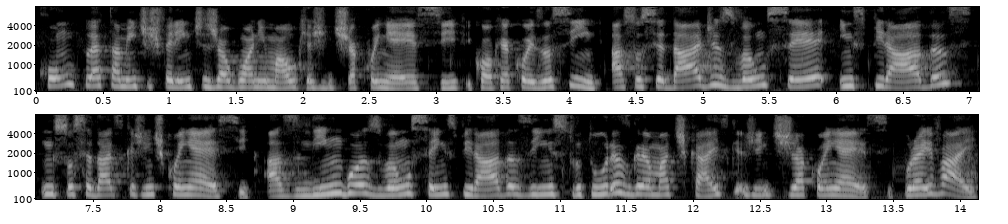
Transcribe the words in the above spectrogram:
completamente diferentes de algum animal que a gente já conhece e qualquer coisa assim. As sociedades vão ser inspiradas em sociedades que a gente conhece. As línguas vão ser inspiradas em estruturas gramaticais que a gente já conhece. Por aí vai.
